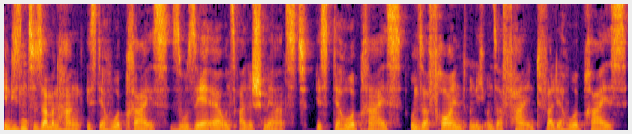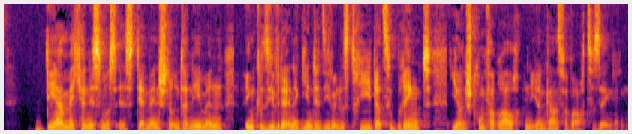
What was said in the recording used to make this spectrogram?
In diesem Zusammenhang ist der hohe Preis, so sehr er uns alle schmerzt, ist der hohe Preis unser Freund und nicht unser Feind, weil der hohe Preis der Mechanismus ist, der Menschen und Unternehmen inklusive der energieintensiven Industrie dazu bringt, ihren Stromverbrauch und ihren Gasverbrauch zu senken.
